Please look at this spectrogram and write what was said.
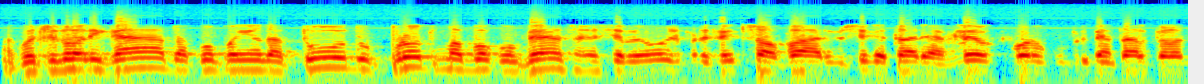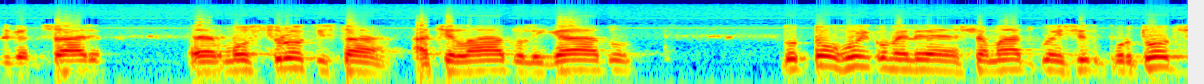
mas continua ligado, acompanhando a tudo, pronto uma boa conversa. Recebeu hoje o prefeito Salvário e o secretário Arleu, que foram cumprimentá-lo pelo aniversário. É, mostrou que está atilado, ligado. Doutor Rui, como ele é chamado, conhecido por todos,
